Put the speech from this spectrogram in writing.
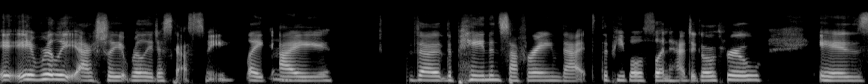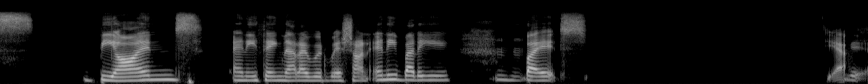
it, it really actually it really disgusts me. Like Mhm. I the the pain and suffering that the people of Flint had to go through is beyond anything that I would wish on anybody. Mhm. But yeah. Yeah.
